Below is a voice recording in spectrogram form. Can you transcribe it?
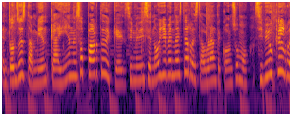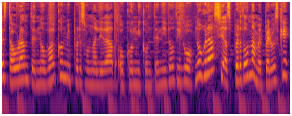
Entonces también caí en esa parte de que si me dicen, oye, ven a este restaurante, consumo. Si veo que el restaurante no va con mi personalidad o con mi contenido, digo, no, gracias, perdóname, pero es que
